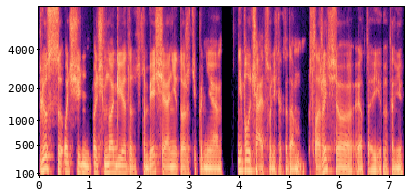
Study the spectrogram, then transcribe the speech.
плюс очень, очень многие это, там, вещи, они тоже, типа, не, не получается у них как-то там сложить все это. И вот они...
